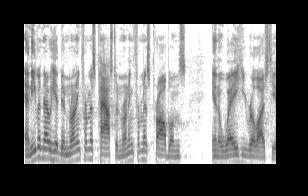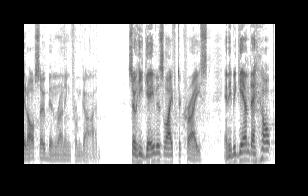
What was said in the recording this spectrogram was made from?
And even though he had been running from his past and running from his problems, in a way he realized he had also been running from God. So he gave his life to Christ, and he began to help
